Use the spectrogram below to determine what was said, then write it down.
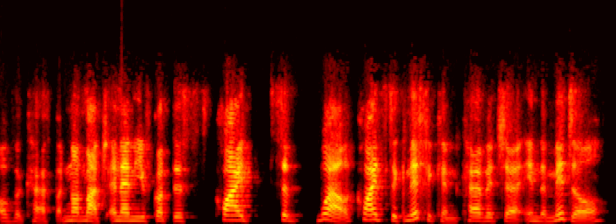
of a curve but not much and then you've got this quite sub- well quite significant curvature in the middle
